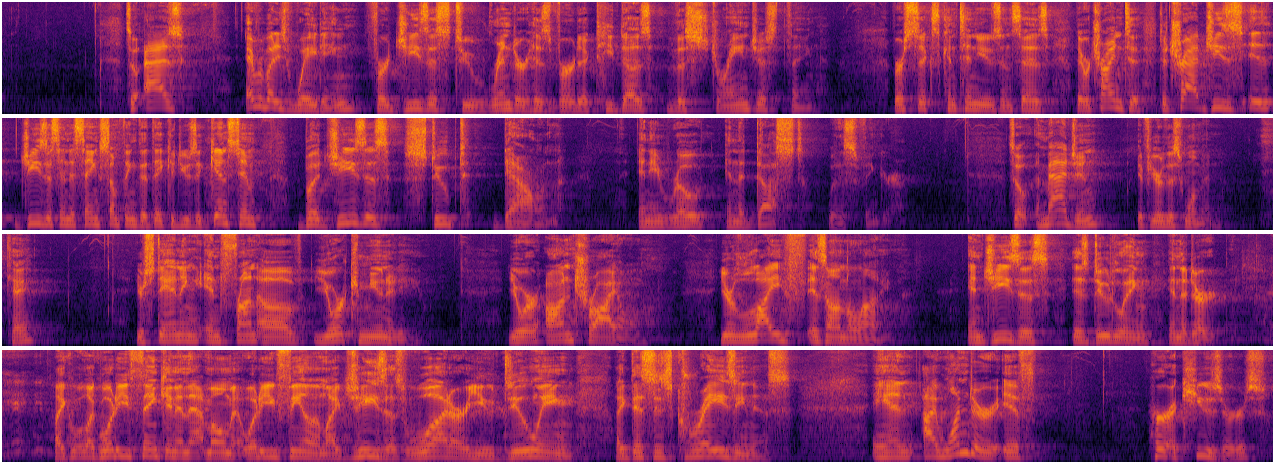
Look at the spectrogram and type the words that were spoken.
So, as everybody's waiting for Jesus to render his verdict, he does the strangest thing. Verse 6 continues and says, They were trying to, to trap Jesus, Jesus into saying something that they could use against him, but Jesus stooped down and he wrote in the dust with his finger. So imagine if you're this woman, okay? You're standing in front of your community. You're on trial. Your life is on the line. And Jesus is doodling in the dirt. Like, like, what are you thinking in that moment? What are you feeling? Like, Jesus, what are you doing? Like, this is craziness. And I wonder if her accusers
